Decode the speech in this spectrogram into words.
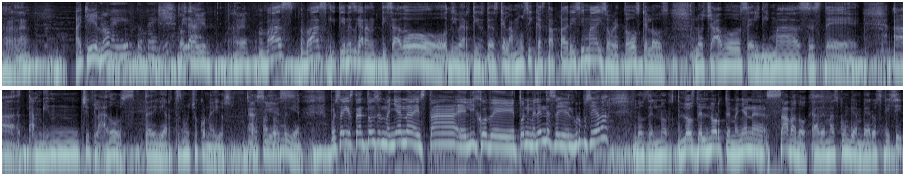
la verdad. Hay que ir, ¿no? Toca ir, toca ir. Toca Mira, ir. A ver. Vas, vas y tienes garantizado divertirte. Es que la música está padrísima y sobre todo es que los, los chavos, el Dimas, este, ah, también chiflados. Te diviertes mucho con ellos. Así es. muy bien. Pues ahí está. Entonces mañana está el hijo de Tony Meléndez. ¿El grupo se llama? Los del norte. Los del Norte. Mañana sábado. Además, cumbiamberos que sí.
